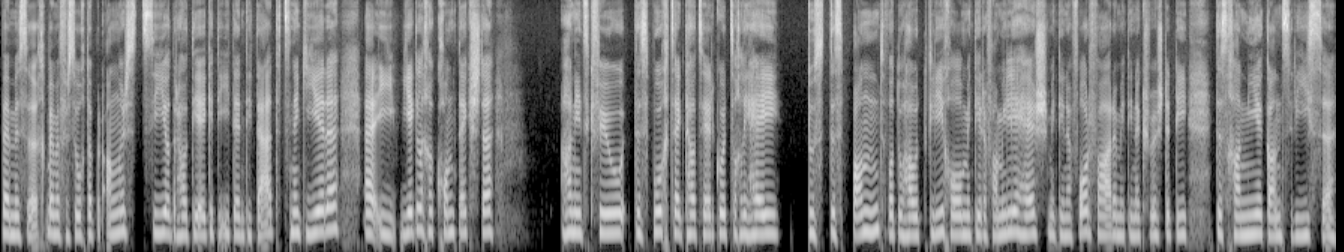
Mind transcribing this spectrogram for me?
wenn man, sich, wenn man versucht, jemand anders zu sein oder halt die eigene Identität zu negieren, äh, in jeglichen Kontexten, habe ich das Gefühl, das Buch zeigt halt sehr gut so ein bisschen, hey, das, das Band, das du halt gleich auch mit deiner Familie hast, mit deinen Vorfahren, mit deinen Geschwistern, das kann nie ganz reissen.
